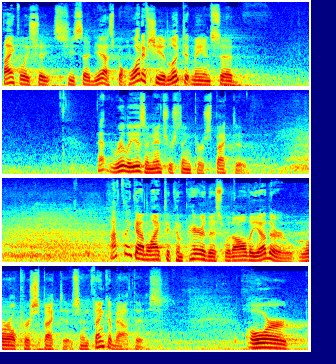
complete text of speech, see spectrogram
Thankfully, she, she said yes. But what if she had looked at me and said, That really is an interesting perspective? I think I'd like to compare this with all the other world perspectives and think about this. Or,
